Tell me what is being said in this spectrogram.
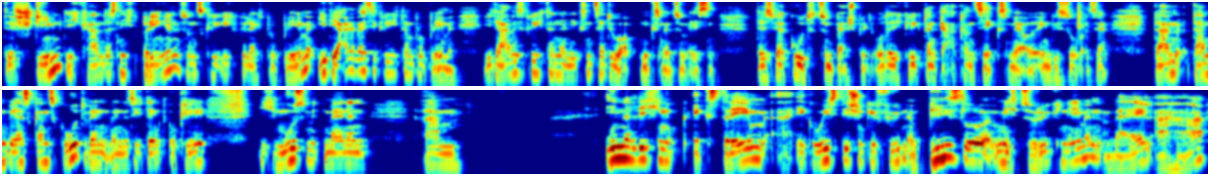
das stimmt, ich kann das nicht bringen, sonst kriege ich vielleicht Probleme. Idealerweise kriege ich dann Probleme. Idealerweise kriege ich dann in der nächsten Zeit überhaupt nichts mehr zum Essen. Das wäre gut zum Beispiel. Oder ich kriege dann gar keinen Sex mehr oder irgendwie sowas. Ja. Dann, dann wäre es ganz gut, wenn, wenn er sich denkt, okay, ich muss mit meinen ähm, innerlichen, extrem äh, egoistischen Gefühlen ein bisschen mich zurücknehmen, weil, aha,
